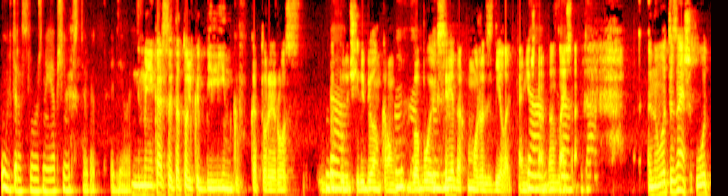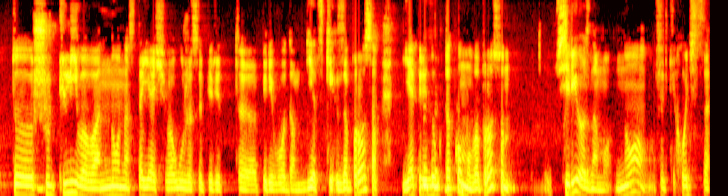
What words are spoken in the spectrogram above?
ультра сложно, я вообще не представляю, как это делать. Мне кажется, это только билингв, который рос да. будучи ребенком угу, в обоих угу. средах, может сделать, конечно, да, однозначно. Да, да. Ну вот ты знаешь, от э, шутливого, но настоящего ужаса перед э, переводом детских запросов я перейду к такому вопросу, серьезному, но все-таки хочется,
